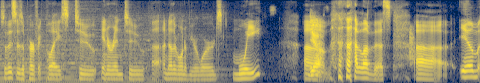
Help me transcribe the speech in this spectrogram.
So this is a perfect place to enter into uh, another one of your words, MWe. Yeah. Um, I love this. Uh, M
